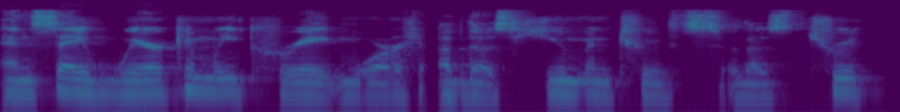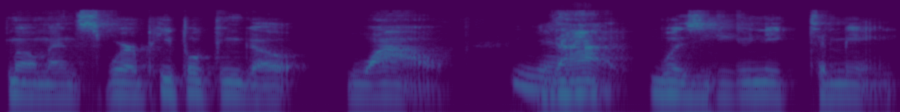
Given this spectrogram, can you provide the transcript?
and say, where can we create more of those human truths, or those truth moments where people can go, wow, yeah. that was unique to me.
